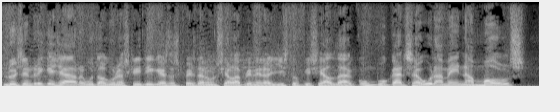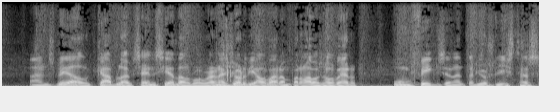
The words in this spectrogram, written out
Luis Enrique ja ha rebut algunes crítiques després d'anunciar la primera llista oficial de convocats. Segurament a molts ens ve al cap l'absència del blaugrana Jordi ara en parlaves, Albert, un fix en anteriors llistes.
